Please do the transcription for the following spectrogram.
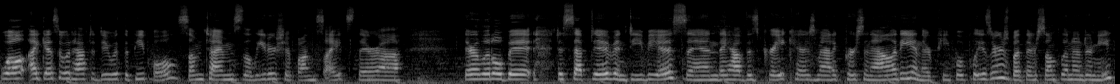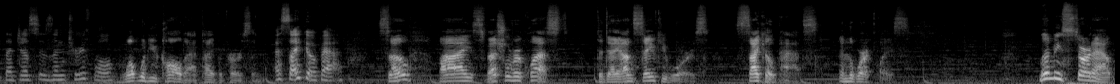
Well, I guess it would have to do with the people. Sometimes the leadership on sites, they're uh, they're a little bit deceptive and devious, and they have this great charismatic personality, and they're people pleasers, but there's something underneath that just isn't truthful. What would you call that type of person? A psychopath. So, by special request, today on Safety Wars, psychopaths in the workplace. Let me start out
